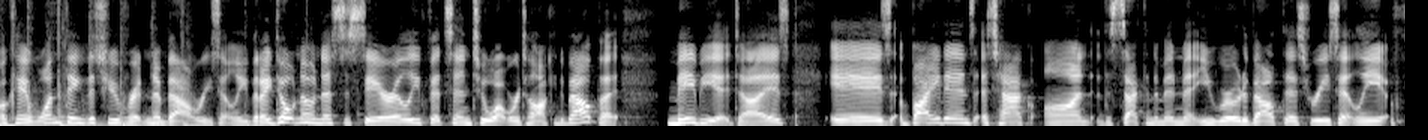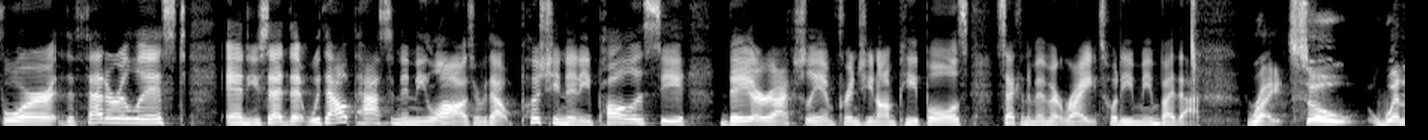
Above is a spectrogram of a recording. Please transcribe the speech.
Okay, one thing that you've written about recently that I don't know necessarily fits into what we're talking about, but maybe it does, is Biden's attack on the Second Amendment. You wrote about this recently for The Federalist, and you said that without passing any laws or without pushing any policy, they are actually infringing on people's Second Amendment rights. What do you mean by that? Right. So when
